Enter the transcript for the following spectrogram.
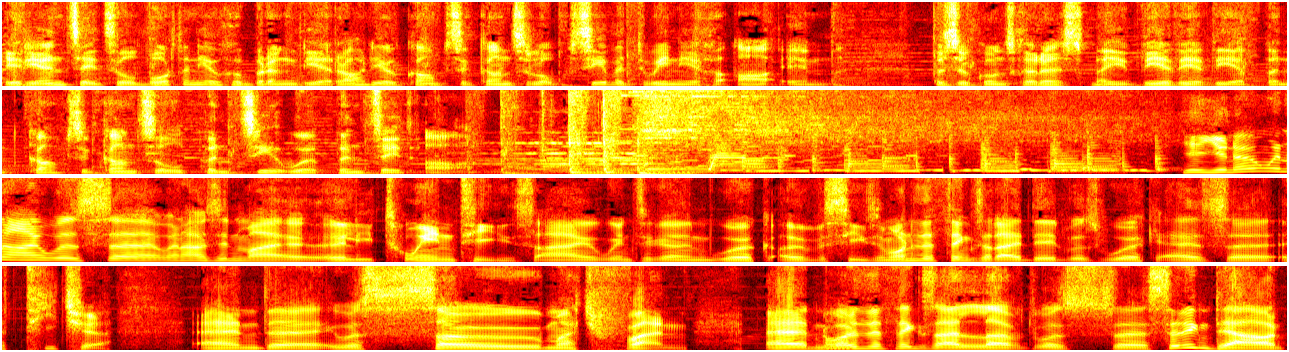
Hierdie aanseit word aan jou gebring deur Radio Kaapse Kansel op 7:29 AM. Besoek ons gerus by www.kapsekansel.co.za. Yeah, you know when I was uh, when I was in my early twenties, I went to go and work overseas, and one of the things that I did was work as a, a teacher, and uh, it was so much fun. And one of the things I loved was uh, sitting down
